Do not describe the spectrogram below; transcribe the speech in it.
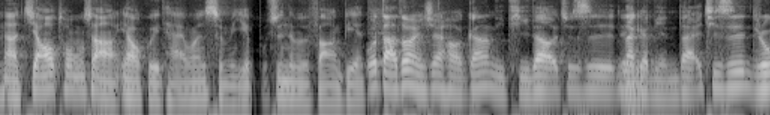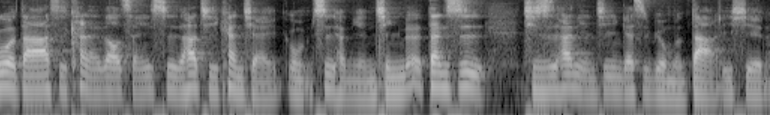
那交通上要回台湾什么也不是那么方便。我打断一下哈，刚刚你提到就是那个年代，其实如果大家是看得到陈医师，他其实看起来我们是很年轻的，但是其实他年纪应该是比我们大一些的。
